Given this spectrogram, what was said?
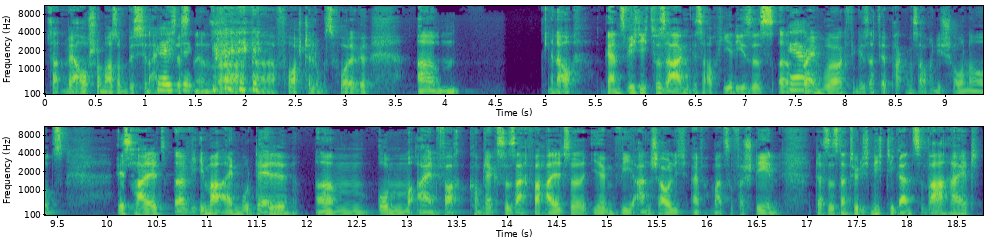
Das hatten wir auch schon mal so ein bisschen angerissen in unserer äh, Vorstellungsfolge. Ähm, genau. Ganz wichtig zu sagen ist auch hier dieses äh, ja. Framework. Wie gesagt, wir packen es auch in die Show Notes ist halt äh, wie immer ein Modell, ähm, um einfach komplexe Sachverhalte irgendwie anschaulich einfach mal zu verstehen. Das ist natürlich nicht die ganze Wahrheit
